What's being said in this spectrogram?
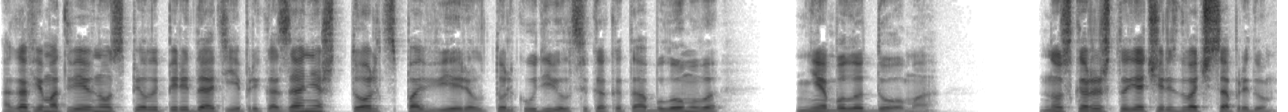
Агафья Матвеевна успела передать ей приказание, Штольц поверил, только удивился, как это Обломова не было дома. «Ну, скажи, что я через два часа приду.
